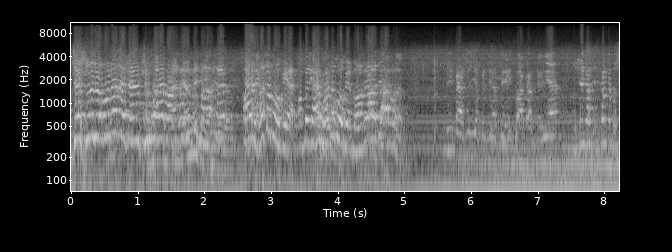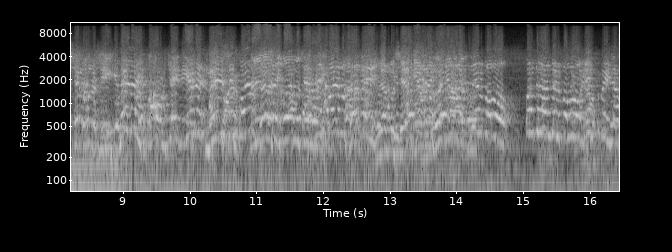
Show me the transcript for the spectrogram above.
جس ویلے انہوں نے ٹائم شروع ہوا ختم ہو گیا ختم ہو گیا دعا پندرہ دن پو ایک مہینہ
